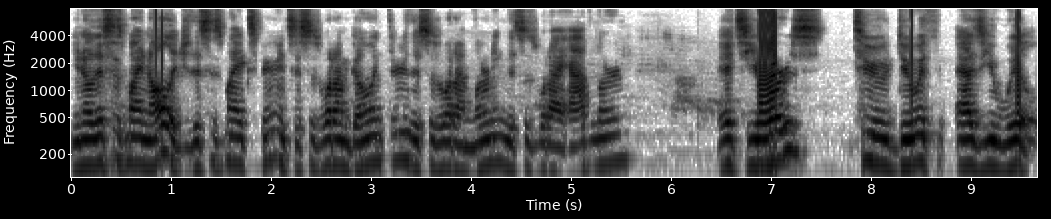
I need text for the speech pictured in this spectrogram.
You know, this is my knowledge. This is my experience. This is what I'm going through. This is what I'm learning. This is what I have learned. It's yours to do with as you will.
